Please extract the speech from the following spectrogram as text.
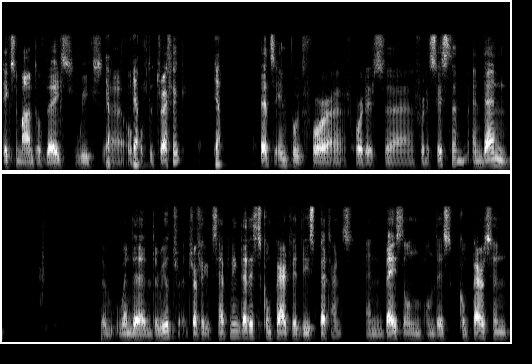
X amount of days, weeks Yeah, uh, of, yeah. of the traffic. Yeah. That's input for uh, for this uh, for the system, and then uh, when the the real tra- traffic is happening, that is compared with these patterns, and based on on this comparison,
